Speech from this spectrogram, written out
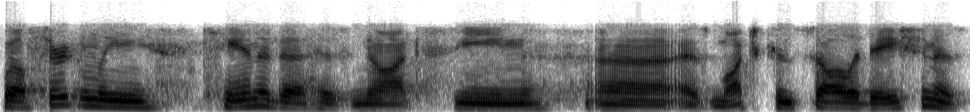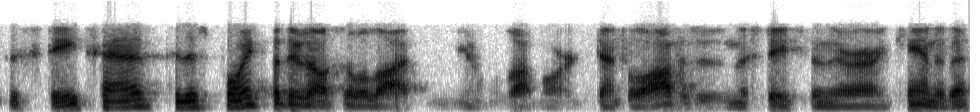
Well, certainly Canada has not seen uh, as much consolidation as the states has to this point, but there's also a lot, you know, a lot more dental offices in the states than there are in Canada.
